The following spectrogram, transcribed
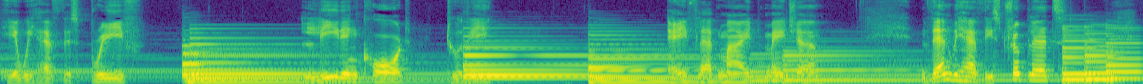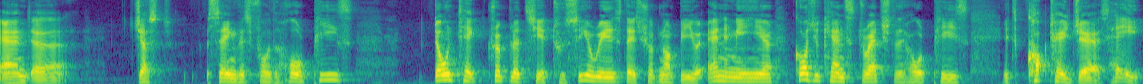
here we have this brief leading chord to the A flat major. Then we have these triplets, and uh, just saying this for the whole piece, don't take triplets here too serious. They should not be your enemy here. Cause you can stretch the whole piece. It's cocktail jazz. Hey,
